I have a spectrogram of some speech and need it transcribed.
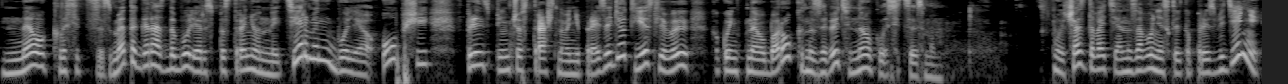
неоклассицизм. Это гораздо более распространенный термин, более общий. В принципе, ничего страшного не произойдет, если вы какой-нибудь необарокко назовете неоклассицизмом. Вот сейчас давайте я назову несколько произведений,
